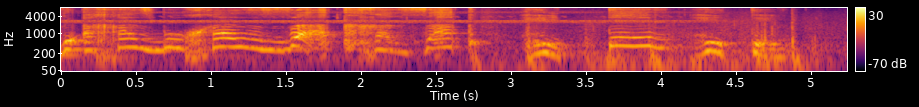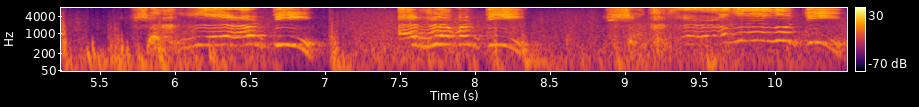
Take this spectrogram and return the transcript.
ואחז בו חזק חזק היטב היטב. שחרר אותי! עזוב אותי! שחרר אותי!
